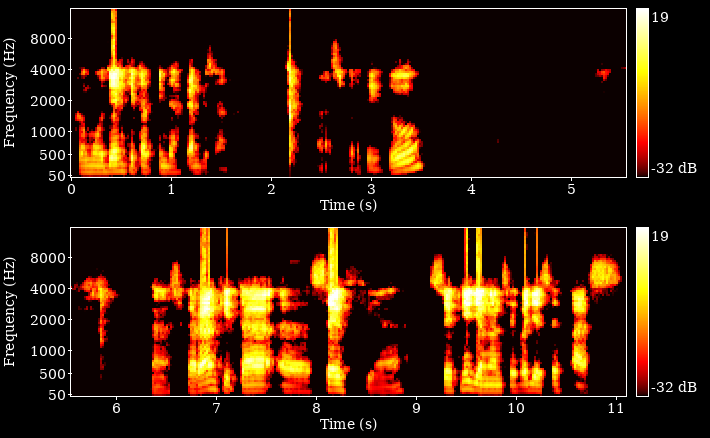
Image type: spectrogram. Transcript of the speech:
Kemudian kita pindahkan ke sana. Nah, seperti itu. Nah, sekarang kita uh, save ya. Save-nya jangan save aja, save as.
